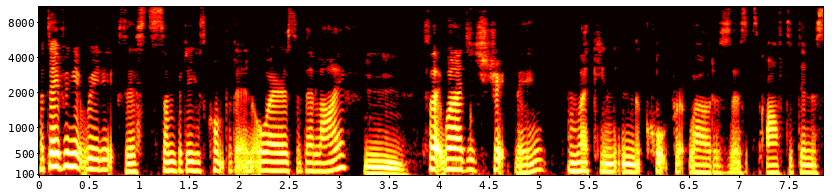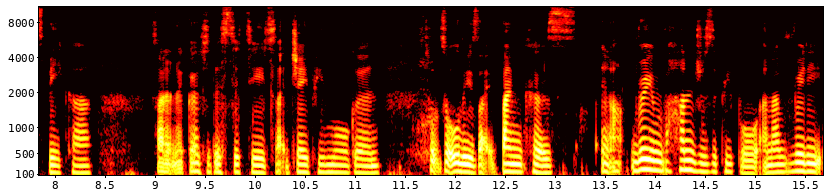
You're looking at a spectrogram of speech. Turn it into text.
I don't think it really exists somebody who's confident in all areas of their life. Mm. So, like when I did Strictly, I'm working in the corporate world as an after dinner speaker. So I don't know, go to the city to like JP Morgan, talk to all these like bankers in a room of hundreds of people, and I'm really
